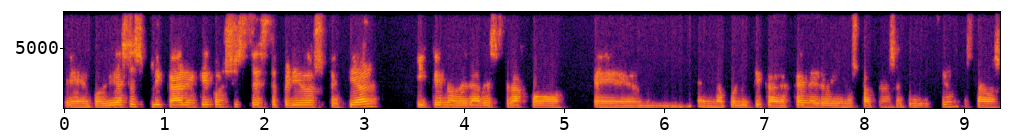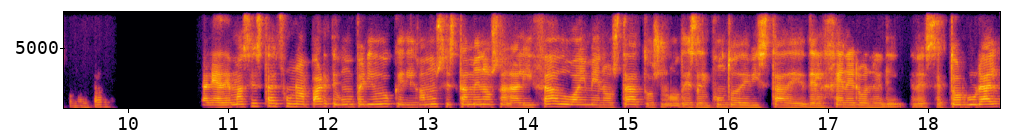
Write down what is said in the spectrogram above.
eh, ¿podrías explicar en qué consiste este periodo especial y qué novedades trajo en la política de género y en los patrones de producción que estabas comentando? Y además esta es una parte, un periodo que digamos está menos analizado, hay menos datos ¿no? desde el punto de vista del género en el, sector rural.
